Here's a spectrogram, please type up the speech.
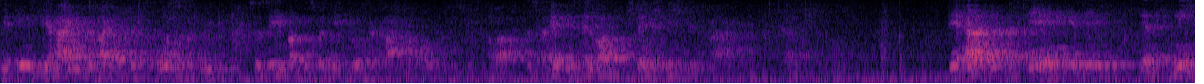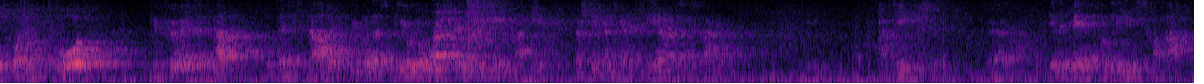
mir insgeheim, bereitet mir das große Vergnügen zu sehen, was das für ein hilfloser Kasper ist. Aber das Verhältnis selber stelle ich nicht in Frage. Ja. Der Herr wird als derjenige gesehen, der sich nicht vor dem Tod gefürchtet hat und der sich dadurch über das biologische Leben erhebt. Da steht natürlich ein sehr, wie soll ich sagen, pathetisches äh, Element von Lebensverachtung,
